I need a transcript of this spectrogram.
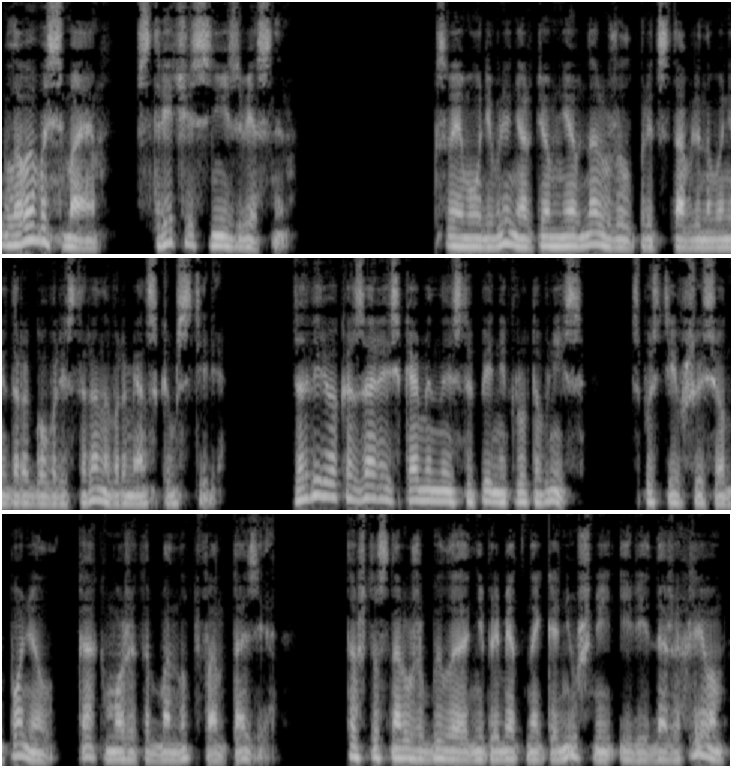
Глава восьмая. Встреча с неизвестным. К своему удивлению, Артем не обнаружил представленного недорогого ресторана в армянском стиле. За дверью оказались каменные ступени круто вниз. Спустившись, он понял, как может обмануть фантазия. То, что снаружи было неприметной конюшней или даже хлевом,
